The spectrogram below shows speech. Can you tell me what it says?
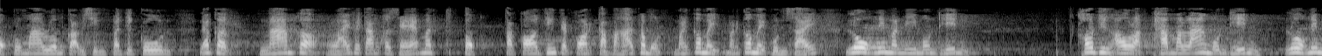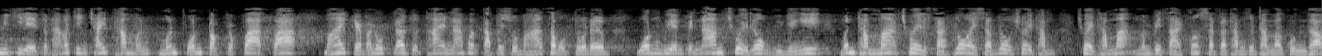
ตกลงมารวมกับสิ่งปฏิกูล แล้วก็น้ำก็ไหลไปตามกระแสมันตกตะกอนทิ้งตะกอนกลับมหาสมุทรมันก็ไม่มันก็ไม่ขุนใสโลกนี้มันมีมนทินเขาจึงเอาหลักธรรมมาล้างมนทิน โลกนี้มีกิเลสสถานเขาจึงใช้ธรรมเหมือนเหมือนฝนตกจากฟ้าฟ้า มาให้แก่มนุษย์แล้วสุดท้ายน้ำก็กลับไปสู่มหาสมุทรตัวเดิม วนเวียนเป็นน้ำช่วยโลกอยู่อย่างนี้เหมือนธรรมะช่วยสัตว์โลกให้สัตว์โลกช่วยทำช่วยธรรมะมันเป็นศาสตร์ของสัจธรรมคือธรรมคุณเขา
